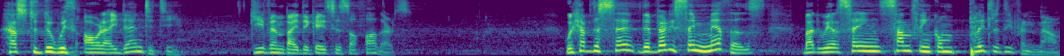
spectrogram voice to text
has to do with our identity given by the cases of others. We have the, same, the very same methods, but we are saying something completely different now.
